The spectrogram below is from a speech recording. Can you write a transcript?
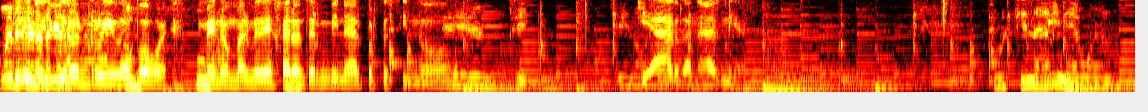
Hoy me de hicieron ruido, pues, güey. Menos mal me dejaron terminar, porque si no, Eh, sí. Sí, no, que sí. arda Narnia. ¿Por qué Narnia, weón?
